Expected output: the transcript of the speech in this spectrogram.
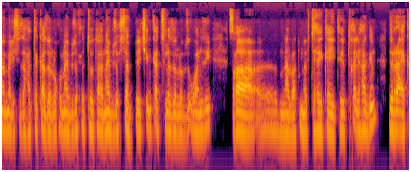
መመሊሲ ዝሓተካ ዘለኩ ናይ ብዙሕ ሕቶታ ናይ ብዙሕ ሰብ ጭንቀት ስለ ዘሎ ብዚ እዋን እዚ እስኻ ምናልባት መፍትሒ ከይትህብ ትኽእል ኢካ ግን ዝረኣየካ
